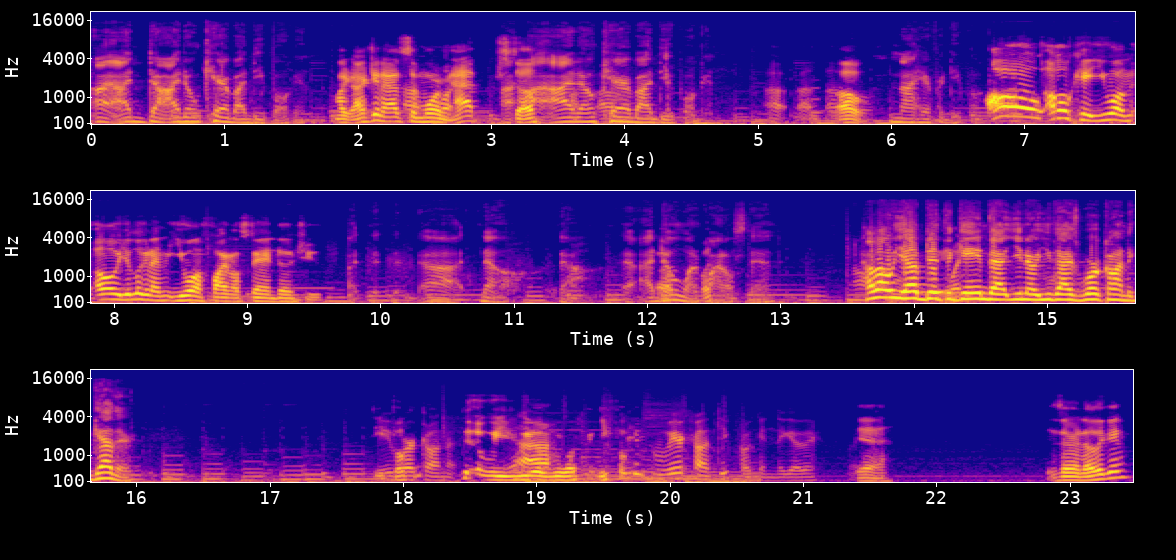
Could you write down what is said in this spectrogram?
I, I, I don't care about Deepwoken. Like, I can add some Uh, more what- map stuff. I, I don't Uh, care about Deepwoken. Uh, uh, uh, oh. I'm not here for deep poking. Oh, okay. You want? Oh, you're looking at me. You want Final Stand, don't you? Uh, no, no, I Oh, don't want what? final stand. How about we update the What- game that you know you guys work on together? We Deep work on it. We, we, Yeah. we work on Deep We Pokken? work on Deepwoken together. Yeah. Is there another game?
